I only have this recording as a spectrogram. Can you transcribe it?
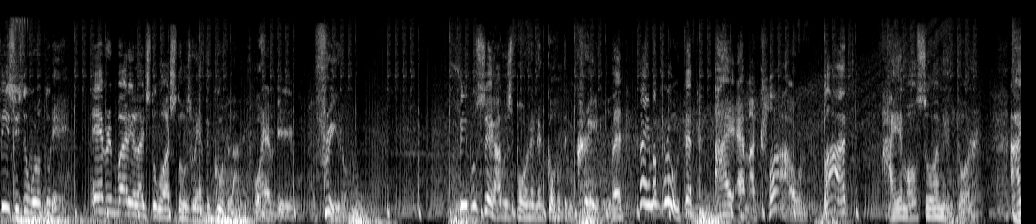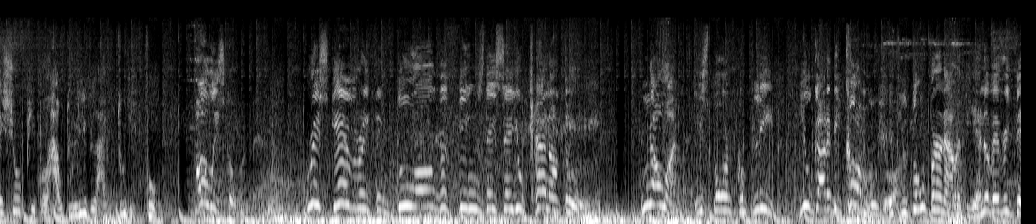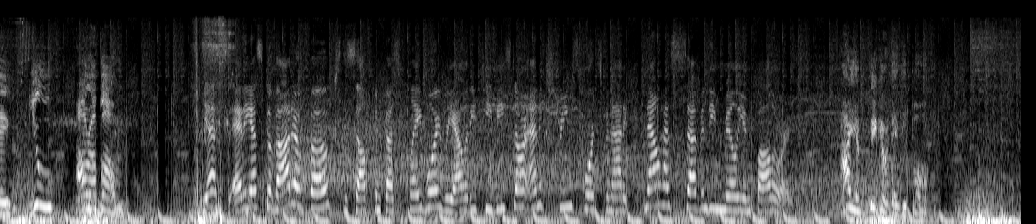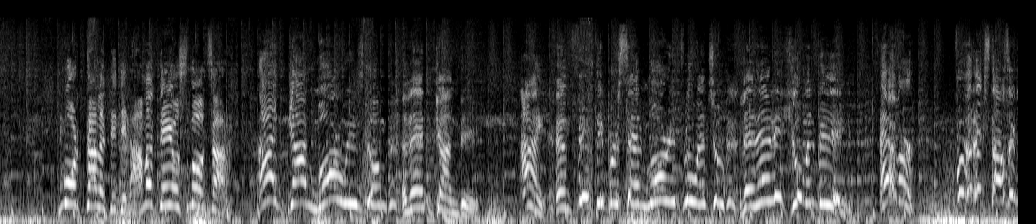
This is the world today. Everybody likes to watch those who have the good life, who have the freedom. People say I was born in a golden cradle, that I am a brute, that I am a clown. But I am also a mentor. I show people how to live life to the full. Always go on, man. Risk everything. Do all the things they say you cannot do. No one is born complete. You gotta become who you are. If you don't burn out at the end of every day, you are a bum. Yes, Eddie Escovedo, folks. The self-confessed playboy, reality TV star, and extreme sports fanatic now has 70 million followers. I am bigger than the Pope. More talented than Amadeus Mozart. I've got more wisdom than Gandhi. I am 50% more influential than any human being ever for the next thousand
